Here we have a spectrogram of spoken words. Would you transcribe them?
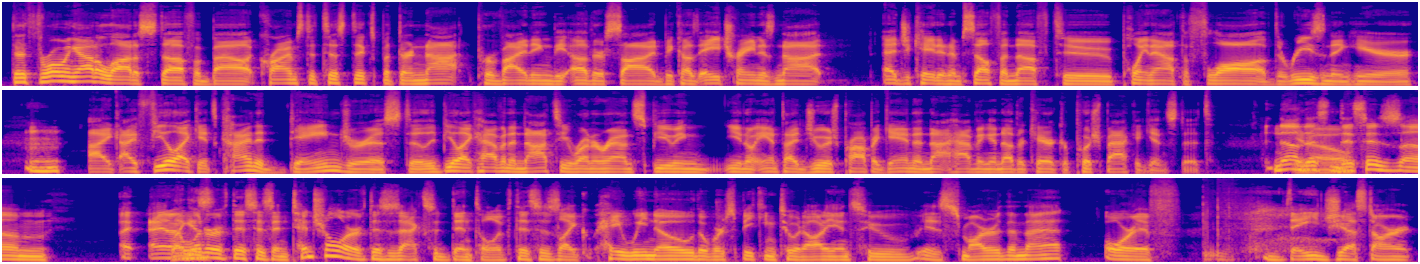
they're throwing out a lot of stuff about crime statistics, but they're not providing the other side because A Train is not educated himself enough to point out the flaw of the reasoning here. I, I feel like it's kind of dangerous to it'd be like having a Nazi run around spewing, you know, anti-Jewish propaganda, and not having another character push back against it. no, this know. this is um I, and Like, I wonder if this is intentional or if this is accidental. If this is like, hey, we know that we're speaking to an audience who is smarter than that, or if they just aren't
